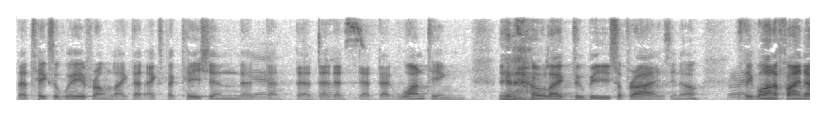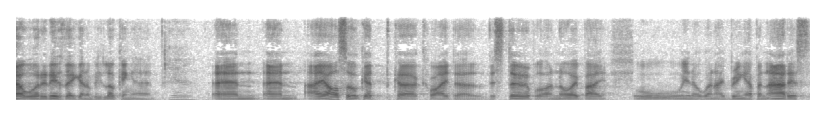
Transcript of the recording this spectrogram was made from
that takes away from like that expectation, that Yeah, that, that, that, that, that wanting, you know, like to be surprised, you know. 'Cause They want to find out what it is they're going to be looking at. Yeah. And and I also get uh, quite uh, disturbed or annoyed by, you know, when I bring up an artist,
